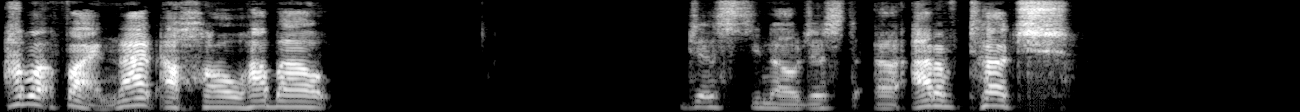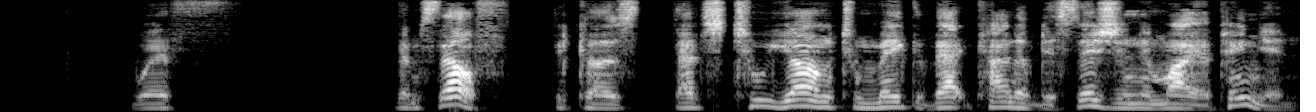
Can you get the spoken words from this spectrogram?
How about fine? Not a hoe. How about just, you know, just uh, out of touch with themselves because that's too young to make that kind of decision, in my opinion.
